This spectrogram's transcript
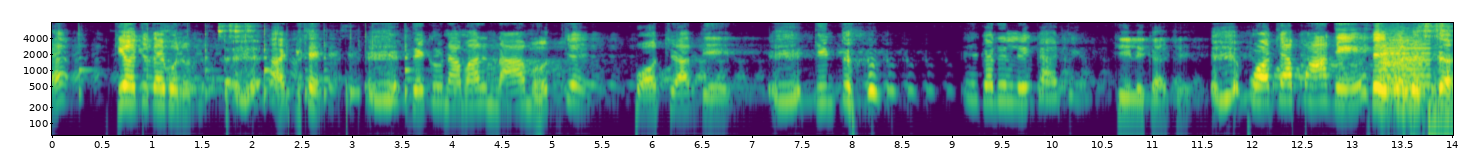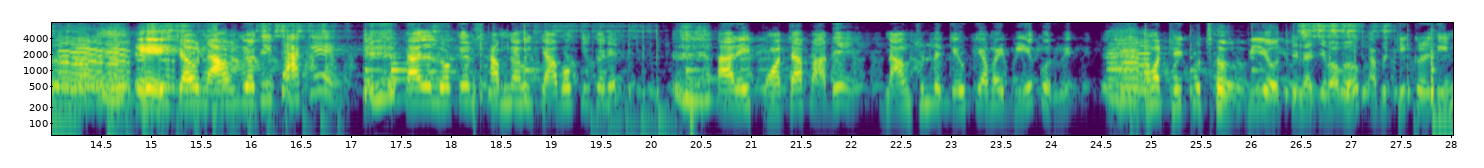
হ্যাঁ? কি হয়েছে তাই বলুন। আগে দেখুন আমার নাম হচ্ছে পচা দে। কিন্তু এখানে লেখা আছে, কি লেখা আছে? পচা পা দে। এইসব নাম যদি থাকে, তাহলে লোকের সামনে আমি যাব কি করে? আর এই পচা পাদে নাম শুনলে কেউ কি আমায় বিয়ে করবে? আমার ঠিক মতো বিয়ে হচ্ছে না যে বাবু হোক, আপনি ঠিক করে দিন।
